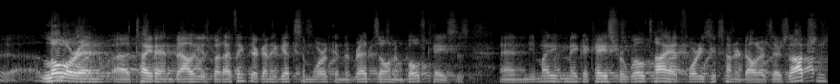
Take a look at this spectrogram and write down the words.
uh, lower end uh, tight end values, but I think they're going to get some work in the red zone in both cases. And you might even make a case for Will Tye at $4,600. There's options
